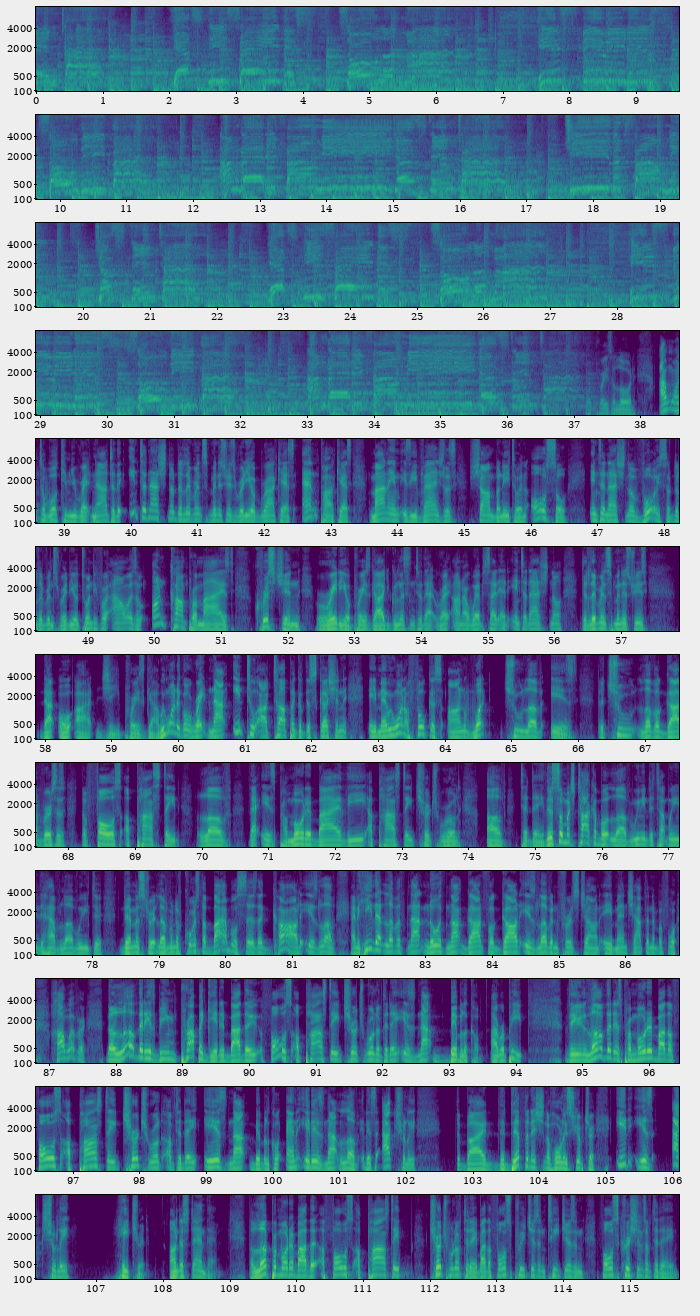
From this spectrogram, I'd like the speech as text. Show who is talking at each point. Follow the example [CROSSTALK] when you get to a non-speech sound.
Speaker 1: in time.
Speaker 2: Praise the Lord. I want to welcome you right now to the International Deliverance Ministries radio broadcast and podcast. My name is Evangelist Sean Bonito and also International Voice of Deliverance Radio, 24 hours of uncompromised Christian radio. Praise God. You can listen to that right on our website at International Deliverance Ministries Dot org. Praise God. We want to go right now into our topic of discussion. Amen. We want to focus on what true love is the true love of God versus the false apostate love that is promoted by the apostate church world of today. There's so much talk about love. We need to talk, we need to have love. We need to demonstrate love. And of course, the Bible says that God is love. And he that loveth not knoweth not God, for God is love in First John, amen, chapter number four. However, the love that is being propagated by the false apostate church world of today is not biblical. I repeat, the love that is promoted by the false apostate church world of today is not biblical and it is not love. It is actually the, by the definition of Holy Scripture, it is actually hatred. Understand that. The love promoted by the false apostate church world of today, by the false preachers and teachers and false Christians of today,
